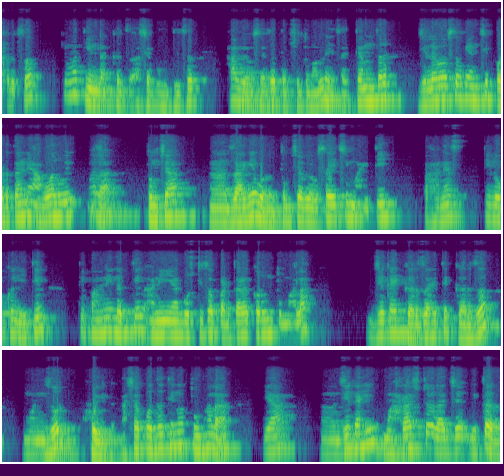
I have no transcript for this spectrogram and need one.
खर्च किंवा तीन लाख खर्च अशा पद्धतीचं हा व्यवसायाचा तपशील तुम्हाला लिहायचा आहे. त्यानंतर जिल्हा व्यवस्थापक यांची पडताळणी अहवाल होईल. मला तुमच्या जागेवर तुमच्या व्यवसायाची माहिती पाहण्यास ती लोक येतील ती पाहणी लागतील आणि या गोष्टीचा पडताळा करून तुम्हाला जे काही कर्ज आहे ते कर्ज मंजूर होईल. अशा पद्धतीनं तुम्हाला या जे काही महाराष्ट्र राज्य इतर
